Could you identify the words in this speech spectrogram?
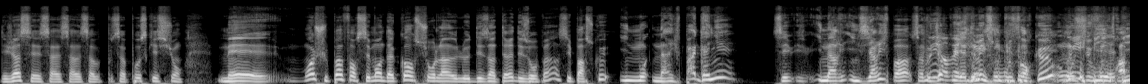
Déjà, c'est ça, ça, ça, ça pose question. Mais moi, je suis pas forcément d'accord sur la- le désintérêt des Européens. C'est parce que ils n'ont- n'arrivent pas à gagner. C'est- Ils n'y arrivent pas. Ça veut Oui, dire qu'il y a des mecs qui sont plus forts qu'eux. On Oui. se a frapper,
